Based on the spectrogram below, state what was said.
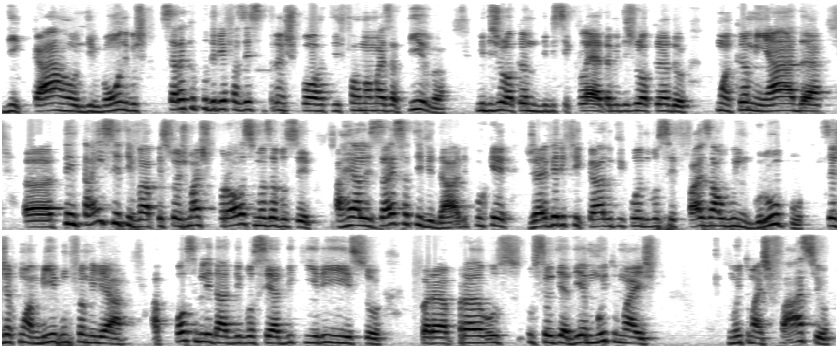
de carro, de ônibus. Será que eu poderia fazer esse transporte de forma mais ativa? Me deslocando de bicicleta, me deslocando com uma caminhada. Uh, tentar incentivar pessoas mais próximas a você a realizar essa atividade, porque já é verificado que quando você faz algo em grupo, seja com um amigo, um familiar, a possibilidade de você adquirir isso para, para o seu dia a dia é muito mais muito mais fácil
